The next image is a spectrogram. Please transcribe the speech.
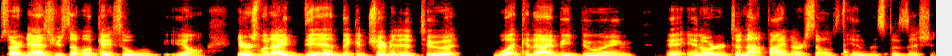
start to ask yourself, okay, so, you know, here's what I did that contributed to it. What could I be doing in order to not find ourselves in this position?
